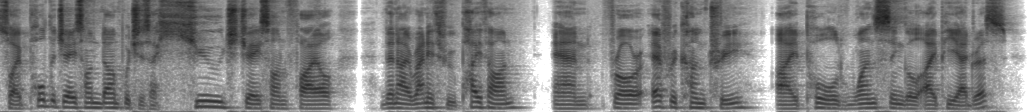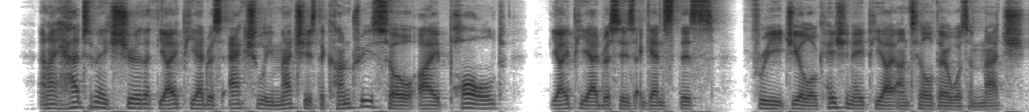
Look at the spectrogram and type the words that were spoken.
So I pulled the JSON dump, which is a huge JSON file. Then I ran it through Python. And for every country, I pulled one single IP address. And I had to make sure that the IP address actually matches the country. So I polled the IP addresses against this free geolocation API until there was a match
